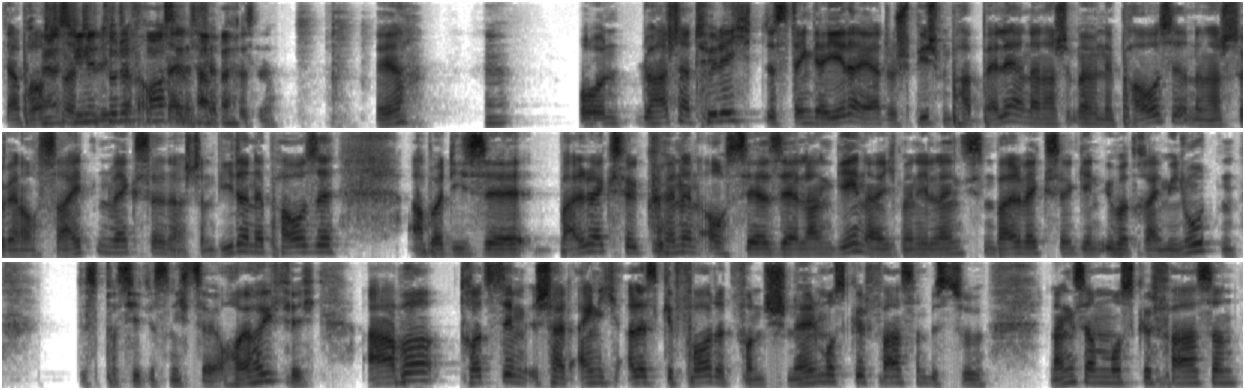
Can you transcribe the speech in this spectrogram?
da brauchst ja, du natürlich dann auch deine Fettpresse. Ja. ja. Und du hast natürlich, das denkt ja jeder, ja, du spielst ein paar Bälle und dann hast du immer eine Pause und dann hast du sogar noch Seitenwechsel, da hast du dann wieder eine Pause. Aber diese Ballwechsel können auch sehr, sehr lang gehen. Ich meine, die längsten Ballwechsel gehen über drei Minuten. Das passiert jetzt nicht sehr häufig. Aber trotzdem ist halt eigentlich alles gefordert, von schnellen Muskelfasern bis zu langsamen Muskelfasern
